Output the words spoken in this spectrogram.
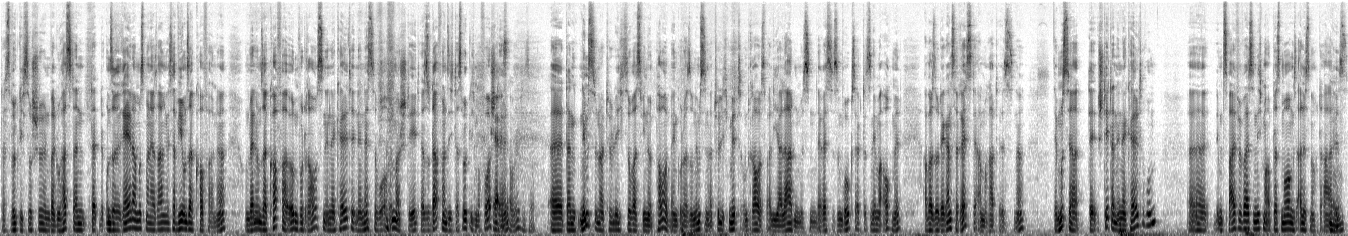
Das ist wirklich so schön, weil du hast dann, da, unsere Räder, muss man ja sagen, ist ja wie unser Koffer, ne? Und wenn unser Koffer irgendwo draußen in der Kälte, in der Nässe, wo auch immer steht, ja, so darf man sich das wirklich mal vorstellen. Ja, ist auch wirklich so. Äh, dann nimmst du natürlich sowas wie eine Powerbank oder so, nimmst du natürlich mit und raus, weil die ja laden müssen. Der Rest ist im Rucksack, das nehmen wir auch mit. Aber so der ganze Rest, der am Rad ist, ne? Der muss ja, der steht dann in der Kälte rum. Äh, Im Zweifel weißt du nicht mal, ob das morgens alles noch da mhm. ist.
